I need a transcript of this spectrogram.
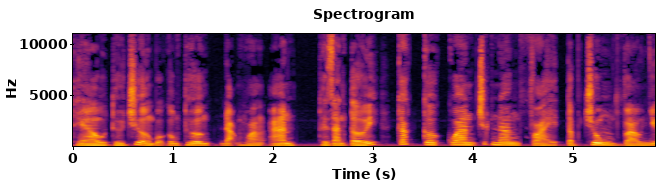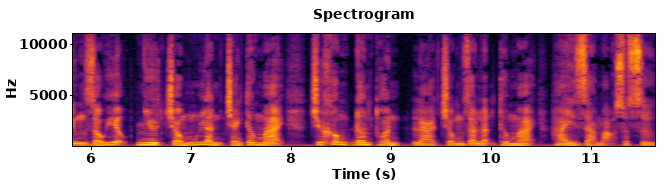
Theo Thứ trưởng Bộ Công Thương Đặng Hoàng An, thời gian tới, các cơ quan chức năng phải tập trung vào những dấu hiệu như chống lẩn tránh thương mại, chứ không đơn thuần là chống gian lận thương mại hay giả mạo xuất xứ.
